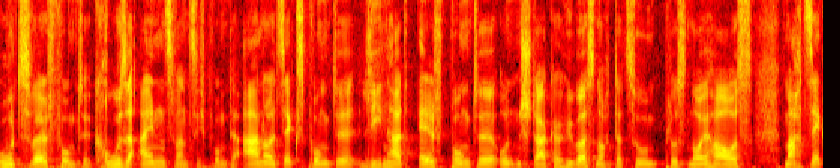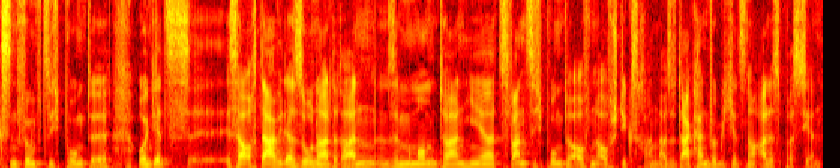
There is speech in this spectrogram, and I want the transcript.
U 12 Punkte, Kruse 21 Punkte, Arnold 6 Punkte, Lienhardt 11 Punkte und ein starker Hübers noch dazu, plus Neuhaus, macht 56 Punkte. Und jetzt äh, ist er auch da wieder so nah dran, sind wir momentan hier 20 Punkte auf dem Aufstiegsrang. Also da kann wirklich jetzt noch alles passieren.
